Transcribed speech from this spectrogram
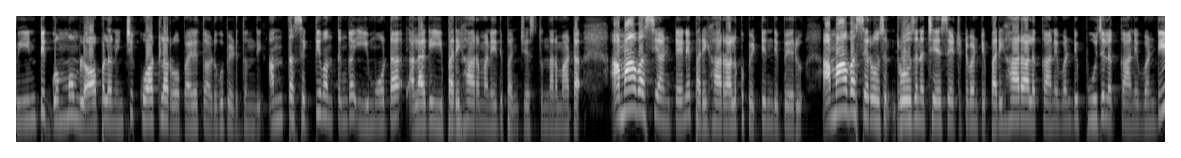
మీ ఇంటి గుమ్మం లోపల నుంచి కోట్ల రూపాయలతో అడుగు పెడుతుంది. అంత శక్తివంతంగా ఈ మూట అలాగే ఈ పరిహారం అనేది పనిచేస్తుంది అనమాట అమావాస్య అంటేనే పరిహారాలకు పెట్టింది పేరు. అమావాస్య రోజు రోజున చేసేటటువంటి పరిహారాలకు కానివ్వండి పూజలకు కానివ్వండి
